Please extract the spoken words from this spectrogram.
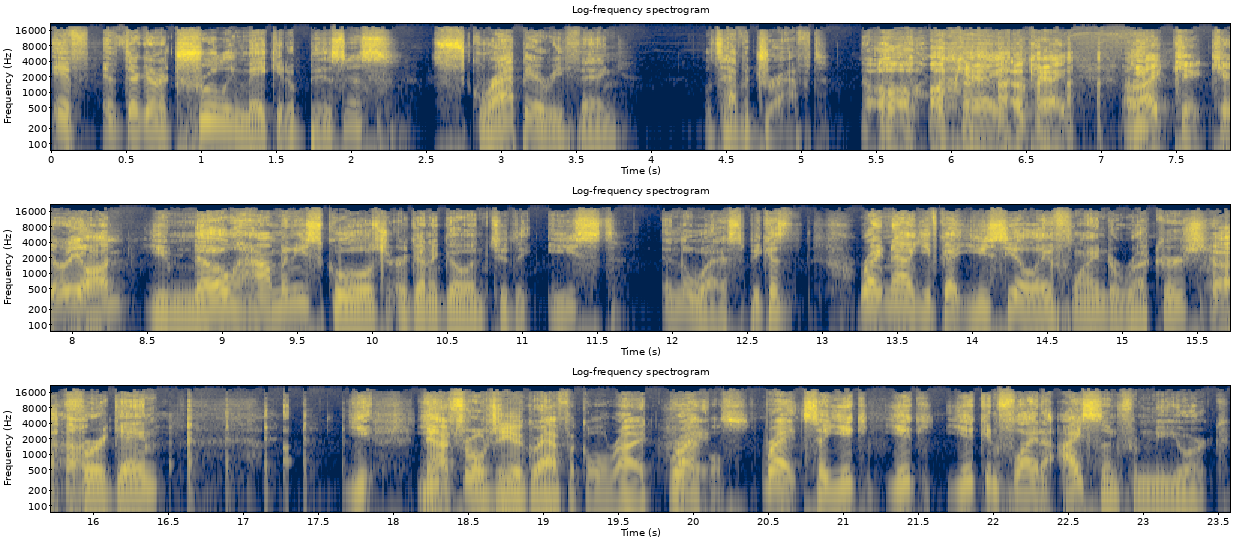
if if they're going to truly make it a business, scrap everything. Let's have a draft. Oh, okay, okay. All right, ca- carry on. You know how many schools are going to go into the East and the West because right now you've got UCLA flying to Rutgers for a game. Uh, you, you- Natural geographical right, right, rivals. right. So you you you can fly to Iceland from New York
